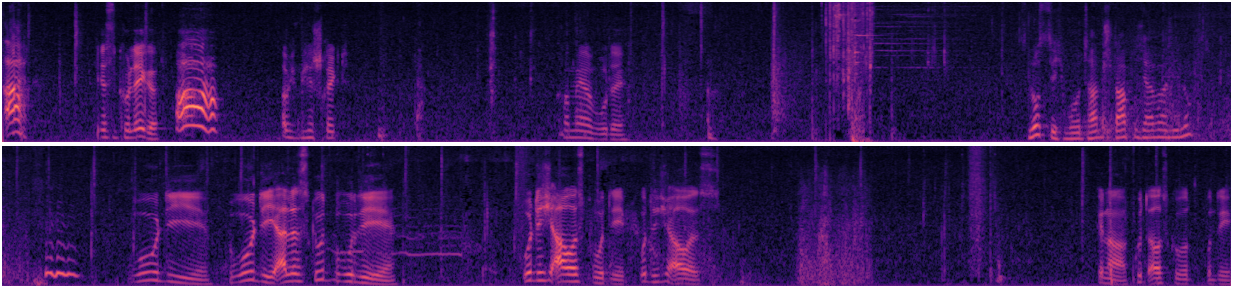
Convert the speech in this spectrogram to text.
Ah! Hier ist ein Kollege. Ah! Hab ich mich erschreckt. Komm her, Bruder. Ist lustig, momentan starb ich einfach in die Luft. Brudi, Brudi, alles gut, Brudi. Ruh dich aus, Brudi, ruh dich aus. Genau, gut ausgeruht, Brudi.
